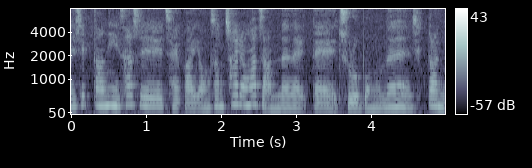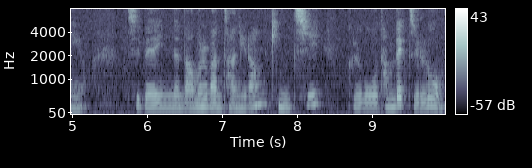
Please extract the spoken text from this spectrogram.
오늘 식단이 사실 제가 영상 촬영하지 않는 때 주로 먹는 식단이에요. 집에 있는 나물 반찬이랑 김치 그리고 단백질로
